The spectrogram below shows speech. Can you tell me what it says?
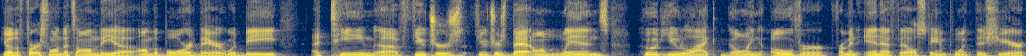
you know, the first one that's on the uh, on the board there would be a team uh, futures futures bet on wins who do you like going over from an NFL standpoint this year?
